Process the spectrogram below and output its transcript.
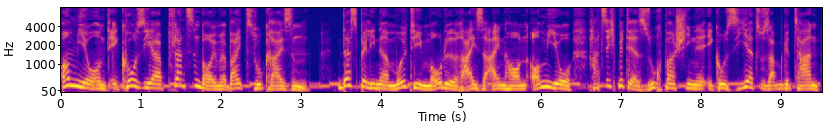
Omio und Ecosia pflanzen Bäume bei Zugreisen. Das Berliner Multimodal-Reiseeinhorn Omio hat sich mit der Suchmaschine Ecosia zusammengetan,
